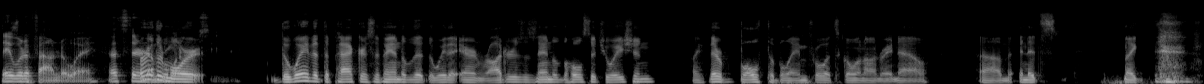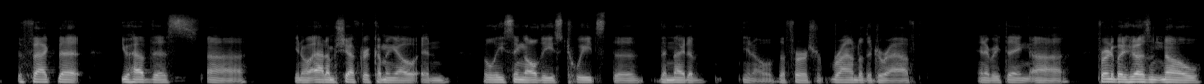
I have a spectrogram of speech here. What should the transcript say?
They would have So- found a way. That's their Furthermore, the way that the Packers have handled it, the way that Aaron Rodgers has handled the whole situation, like they're both to blame for what's going on right now. Um, and it's like the fact that you have this, uh, you know, Adam Schefter coming out and releasing all these tweets the the night of, you know, the first round of the draft and everything. Uh, for anybody who doesn't know,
